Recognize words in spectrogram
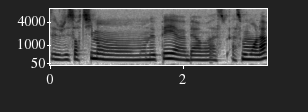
j'ai sorti mon, mon EP ben, à, ce moment-là.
